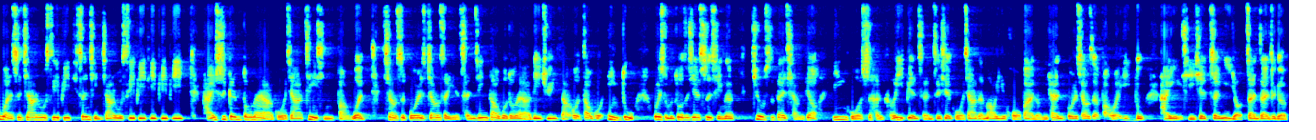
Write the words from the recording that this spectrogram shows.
不管是加入 CPT、申请加入 CPTPP，还是跟东南亚国家进行访问，像是 Boris Johnson 也曾经到过东南亚地区，然后到过印度。为什么做这些事情呢？就是在强调英国是很可以变成这些国家的贸易伙伴的。你看 Boris Johnson 访问印度，还引起一些争议哦，站在这个。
